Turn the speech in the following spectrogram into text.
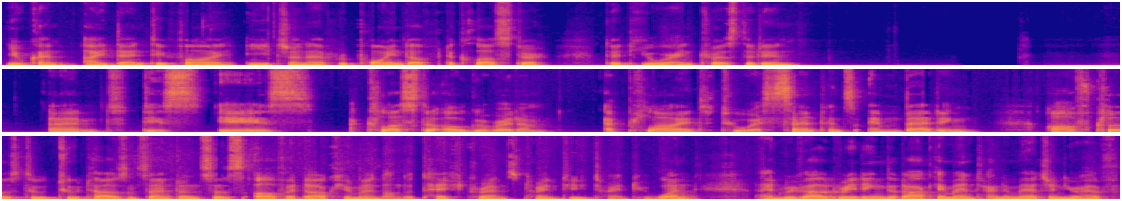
You can identify each and every point of the cluster that you are interested in. And this is a cluster algorithm applied to a sentence embedding of close to 2000 sentences of a document on the Tech Trends 2021. And without reading the document, and imagine you have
